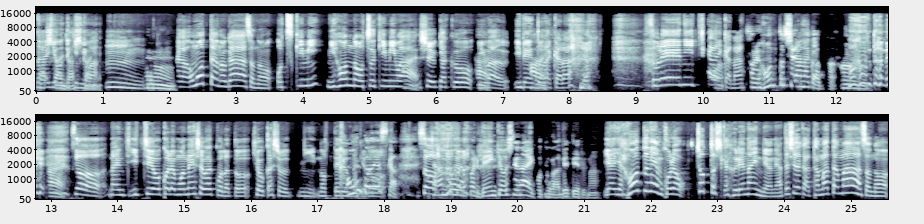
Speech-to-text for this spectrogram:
内容的には確。うん。うん。だから思ったのが、その、お月見日本のお月見ははい収穫を祝うイベントだから、それに近いかな。それ本当知らなかった。うん。本当ね。はい。そう。なん一応これもね、小学校だと教科書に載ってるんだ本けど。当ですか？そう。ちゃんとやっぱり勉強してないことが出てるな。いやいや、本当ね、これをちょっとしか触れないんだよね。私だからたまたま、その、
